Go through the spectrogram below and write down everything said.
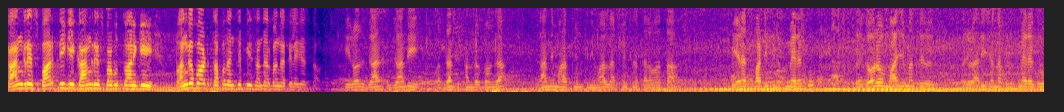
కాంగ్రెస్ పార్టీకి కాంగ్రెస్ ప్రభుత్వానికి భంగపాటు తప్పదని చెప్పి సందర్భంగా తెలియజేస్తాం. ఈరోజు గాంధీ వర్ధంతి సందర్భంగా గాంధీ మహాత్మునికి నివాళులు అర్పించిన తర్వాత బీఆర్ఎస్ పార్టీ పిలుపు మేరకు గౌరవ మాజీ మంత్రి మరియు హరీష్ అన్న పిలుపు మేరకు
